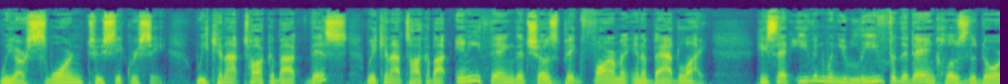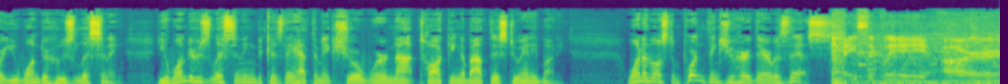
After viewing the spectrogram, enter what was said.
we are sworn to secrecy. We cannot talk about this. We cannot talk about anything that shows Big Pharma in a bad light. He said, even when you leave for the day and close the door, you wonder who's listening. You wonder who's listening because they have to make sure we're not talking about this to anybody. One of the most important things you heard there was this. Basically, our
